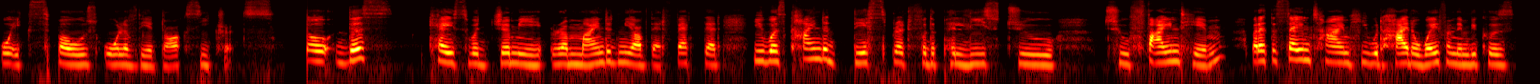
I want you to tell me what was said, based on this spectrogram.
or expose all of their dark secrets. So, this case with Jimmy reminded me of that fact that he was kind of desperate for the police to to find him, but at the same time he would hide away from them because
